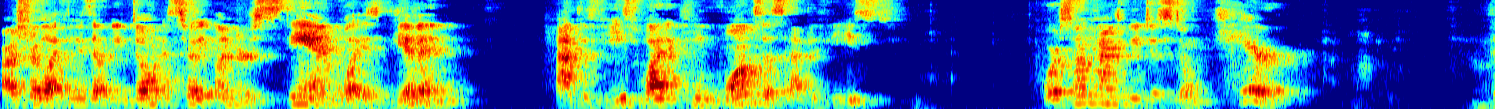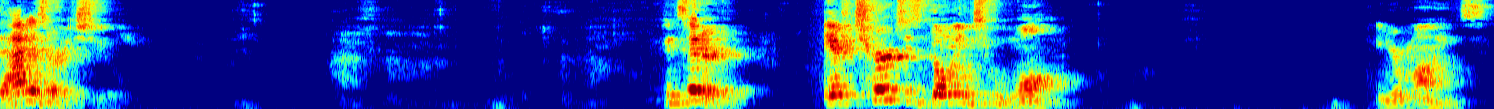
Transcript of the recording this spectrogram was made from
Our struggle, I think, is that we don't necessarily understand what is given at the feast, why the king wants us at the feast, or sometimes we just don't care. That is our issue. Consider, if church is going too long, in your minds.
